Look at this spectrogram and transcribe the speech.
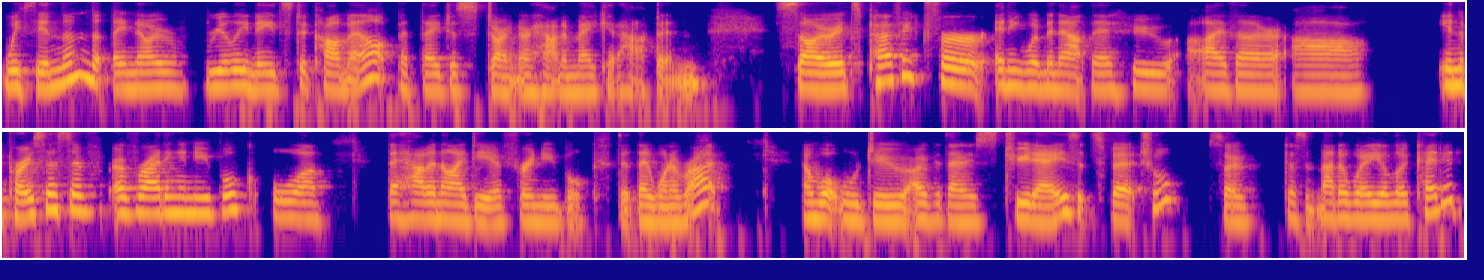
within them that they know really needs to come out, but they just don't know how to make it happen. So it's perfect for any women out there who either are in the process of, of writing a new book or they have an idea for a new book that they want to write. And what we'll do over those two days, it's virtual. So it doesn't matter where you're located.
